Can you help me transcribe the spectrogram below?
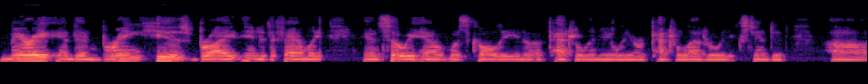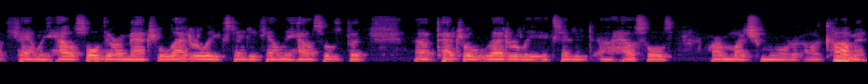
marry and then bring his bride into the family and so we have what's called a, you know, a patrilineally or patrilaterally extended uh, family household. There are matrilaterally extended family households, but uh, patrilaterally extended uh, households are much more uh, common.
